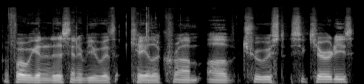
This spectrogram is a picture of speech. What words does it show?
Before we get into this interview with Kaila Krum of Truist Securities,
